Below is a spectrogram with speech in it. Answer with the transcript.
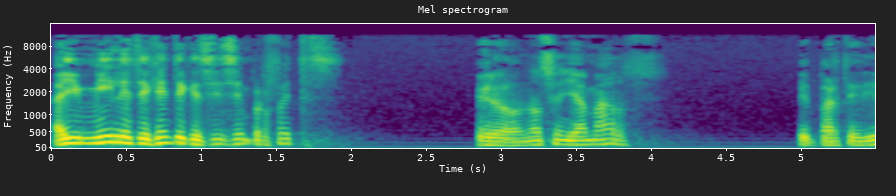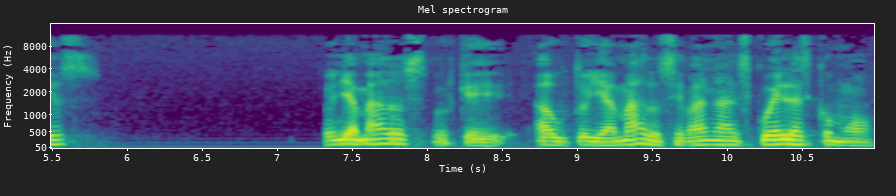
Hay miles de gente que se dicen profetas, pero no son llamados de parte de Dios. Son llamados porque autollamados, se van a escuelas como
